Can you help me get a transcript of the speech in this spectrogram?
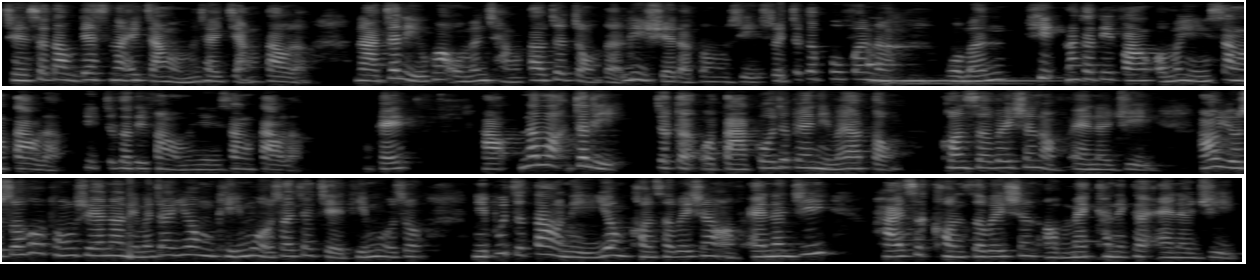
牵涉到 gas 那一章我们才讲到了。那这里的话我们讲到这种的力学的东西，所以这个部分呢，我们 heat 那个地方我们已经上到了，heat 这个地方我们已经上到了。OK，好，那么这里这个我打勾这边你们要懂 conservation of energy。然后有时候同学呢，你们在用题目的时候，在解题目的时候，你不知道你用 conservation of energy 还是 conservation of mechanical energy。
